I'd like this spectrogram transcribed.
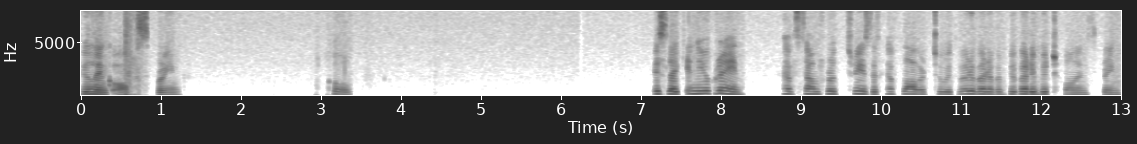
feeling of spring. Cool. It's like in Ukraine, have some fruit trees that have flower to it. Very, very, very, very beautiful in spring.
